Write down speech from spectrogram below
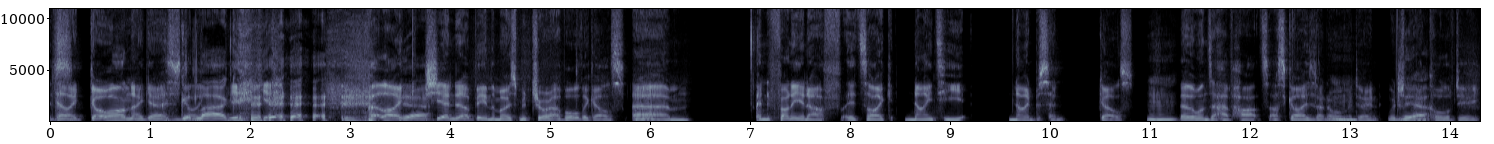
they're like, go on, I guess. Good Like, luck. yeah. But like, Yeah. she ended up being the most mature out of all the girls. Wow. Um, and funny enough, it's like 99% girls. Mhm. They're the ones that have hearts. Us guys don't know what we're Mm. doing. We're just Yeah. playing Call of Duty.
